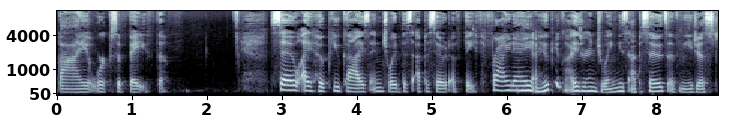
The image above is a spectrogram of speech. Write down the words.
by works of faith so I hope you guys enjoyed this episode of Faith Friday. I hope you guys are enjoying these episodes of me just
